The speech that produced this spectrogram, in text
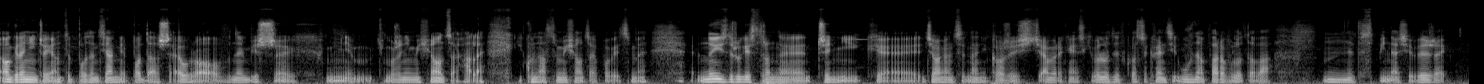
ograniczający potencjalnie podaż euro w najbliższych, nie, być może nie miesiącach, ale kilkunastu miesiącach powiedzmy. No i z drugiej strony czynnik e, działający na niekorzyść amerykańskiej waluty, w konsekwencji główna para walutowa mm, wspina się wyżej.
